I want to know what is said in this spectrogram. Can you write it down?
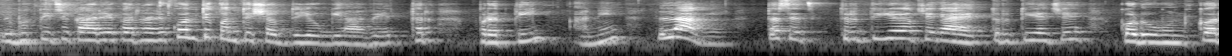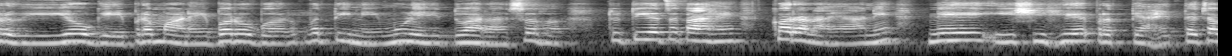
विभक्तीचे कार्य करणारे कोणते कोणते शब्द योग्य हवेत? तर प्रति आणि लागे. तसेच तृतीयचे काय आहेत? तृतीयचे कडून करवी योगे प्रमाणे बरोबर वतीने मुळे द्वारा सह. तृतीयचं काय आहे? करण आहे आणि ने ईशी हे प्रत्यय आहेत. त्याच्या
